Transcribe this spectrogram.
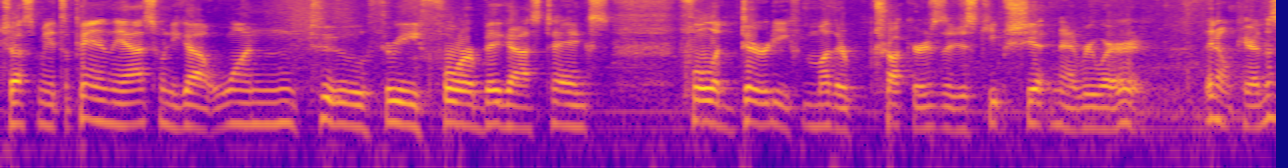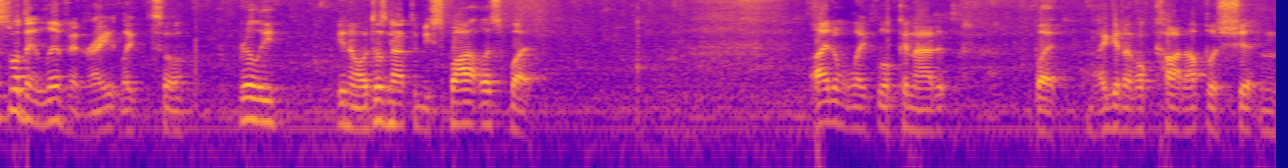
Trust me, it's a pain in the ass when you got one, two, three, four big ass tanks full of dirty mother truckers that just keep shitting everywhere. And they don't care. This is what they live in, right? Like, so really, you know, it doesn't have to be spotless, but I don't like looking at it. But I get all caught up with shit and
